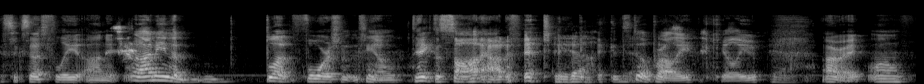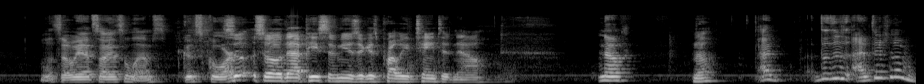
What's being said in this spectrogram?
successfully on it? Well, I mean the blunt force, you know, take the saw out of it. Yeah. it could still probably kill you. Yeah. All right. Well, well, so we had Silence of the Lambs. Good score. So, so that piece of music is probably tainted now. no, No. I there's, I there's no.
